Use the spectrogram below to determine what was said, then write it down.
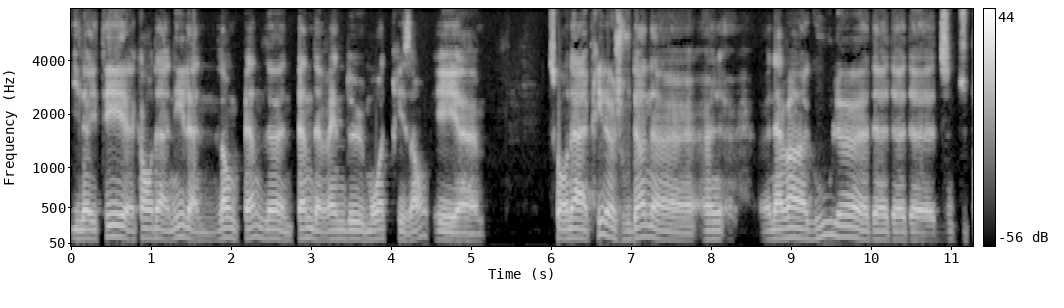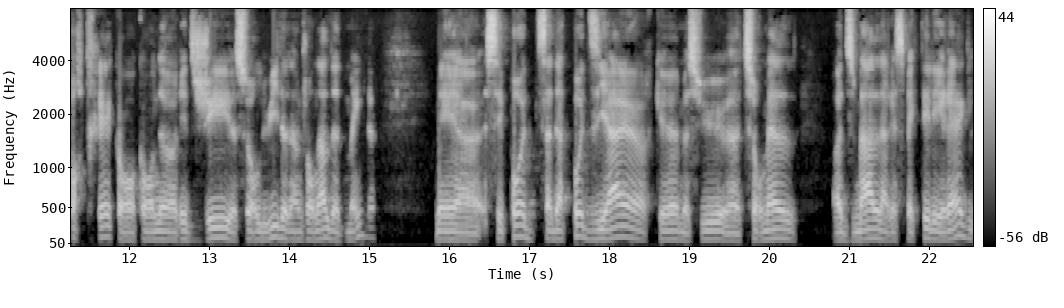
il a été condamné à une longue peine, une peine de 22 mois de prison. Et euh, ce qu'on a appris, je vous donne un, avant-goût du, portrait qu'on a rédigé sur lui dans le journal de demain. Mais euh, c'est pas, ça date pas d'hier que M. Turmel a du mal à respecter les règles.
